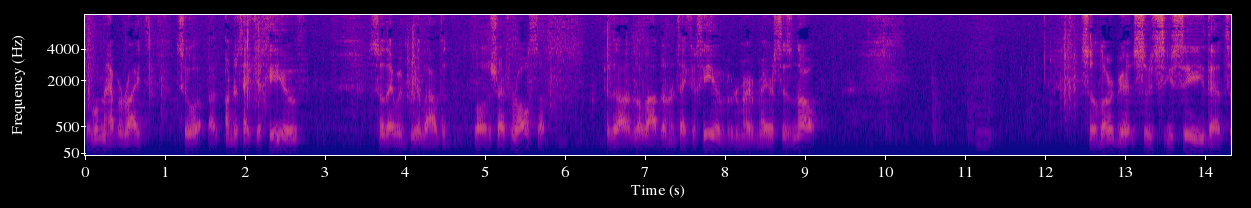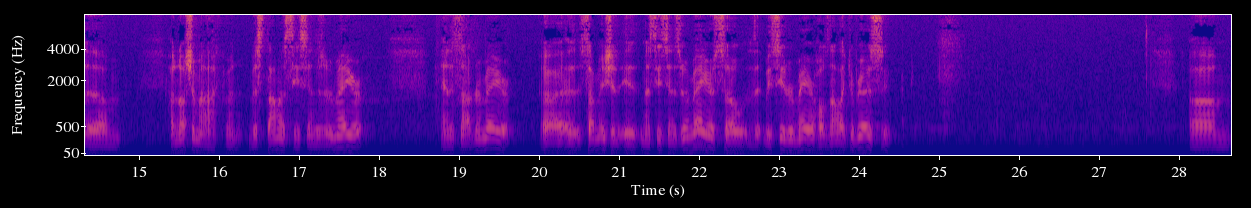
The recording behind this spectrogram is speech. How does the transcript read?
the women have a right to uh, undertake a chiyuv, so they would be allowed to blow the shayfer also, because they're allowed to undertake a chiyuv. But the mayor says no. So Lord, so you see that um, Hanoshim Achman, Vistama Sisin is a mayor, and it's not Remeir uh, some Masisin is Remeir, so that we see Remeir holds not like Rabbi Yossi. Um,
